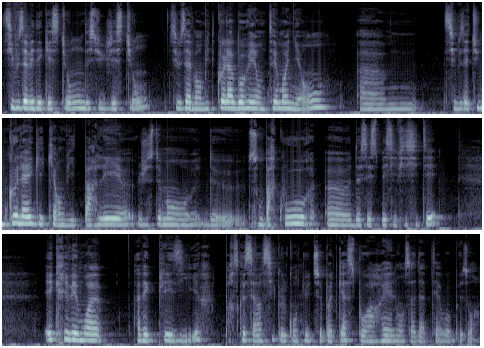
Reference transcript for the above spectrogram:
si vous avez des questions, des suggestions, si vous avez envie de collaborer en témoignant, si vous êtes une collègue qui a envie de parler justement de son parcours, de ses spécificités, écrivez-moi avec plaisir, parce que c'est ainsi que le contenu de ce podcast pourra réellement s'adapter à vos besoins.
